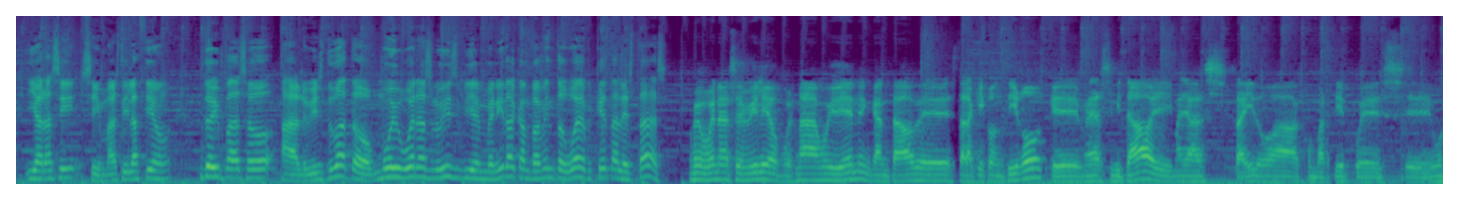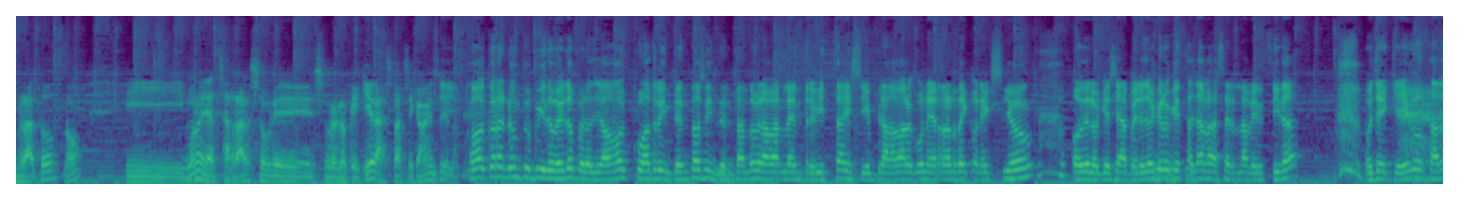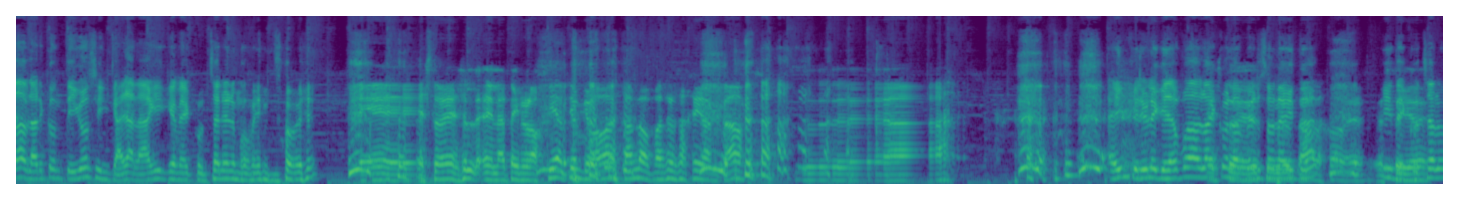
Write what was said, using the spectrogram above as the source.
Y ahora sí, sin más dilación, doy paso a Luis Duato. Muy buenas Luis, bienvenido a Campamento Web, ¿qué tal estás? Muy buenas, Emilio. Pues nada, muy bien, encantado de estar aquí contigo, que me hayas invitado y me hayas traído a compartir pues eh, un rato, ¿no? Y bueno, ya charlar sobre, sobre lo que quieras, básicamente. Vamos a correr un tupido velo, pero llevamos cuatro intentos intentando grabar la entrevista y siempre ha dado algún error de conexión o de lo que sea, pero yo creo que esta ya va a ser la vencida. Oye, qué gozada hablar contigo sin que haya lag y que me escuchen en el momento, ¿eh? Eh esto es la tecnología, tío, que va avanzando a pasos agigantados. es increíble que ya pueda hablar con la persona y todo. y te escucha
